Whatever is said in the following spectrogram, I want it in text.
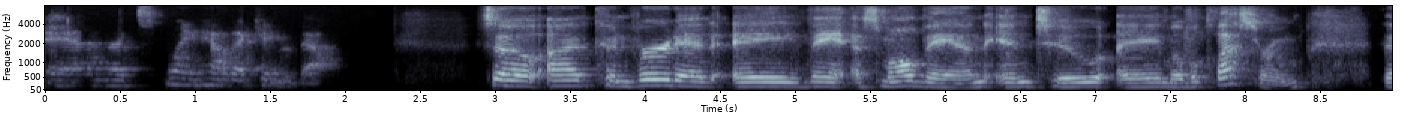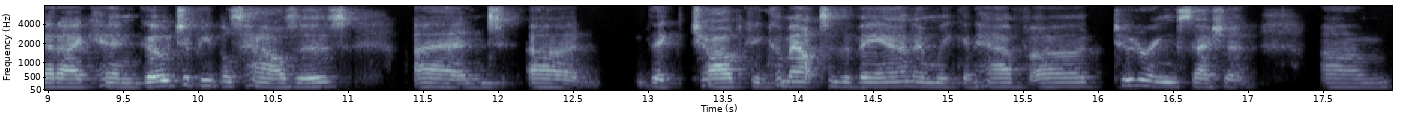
and explain how that came about. So I've converted a van, a small van into a mobile classroom that I can go to people's houses and uh, the child can come out to the van and we can have a tutoring session. Um,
